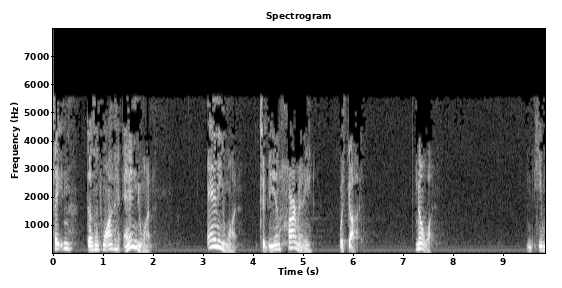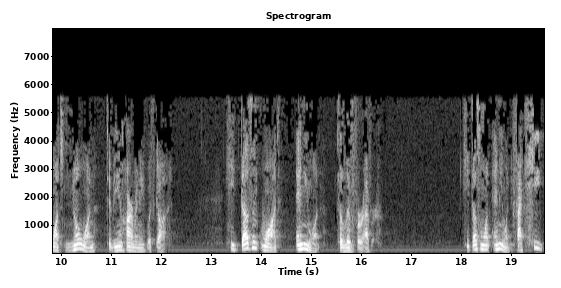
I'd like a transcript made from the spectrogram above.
Satan doesn't want anyone, anyone, to be in harmony with God. No one. He wants no one to be in harmony with God. He doesn't want anyone to live forever. He doesn't want anyone. In fact, he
